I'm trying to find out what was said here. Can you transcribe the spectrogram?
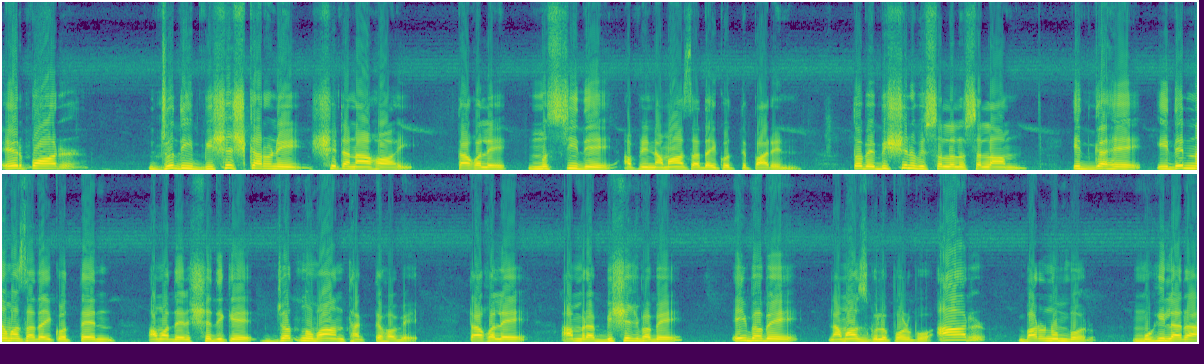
এরপর যদি বিশেষ কারণে সেটা না হয়, তাহলে মসজিদে আপনি নামাজ আদায় করতে পারেন। তবে বিশ্বনবী সাল্লা সাল্লাম ঈদগাহে ঈদের নামাজ আদায় করতেন, আমাদের সেদিকে যত্নবান থাকতে হবে। তাহলে আমরা বিশেষভাবে এইভাবে নামাজগুলো পড়ব। আর বারো নম্বর, মহিলারা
